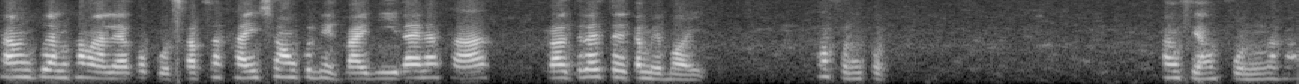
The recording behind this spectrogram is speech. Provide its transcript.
ถ้าเพื่อนเข้ามาแล้วก็กดซับสไครต์ช่องคุณเน็ตบายดีได้นะคะ เราจะได้เจอกันบ่อยๆถ้าฝนตกทางเสียงฝนนะคะ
